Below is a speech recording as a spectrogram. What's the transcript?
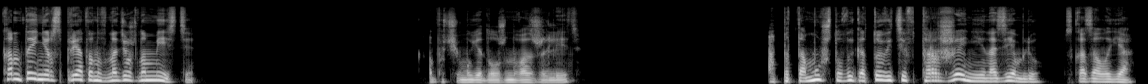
Контейнер спрятан в надежном месте». «А почему я должен вас жалеть?» «А потому что вы готовите вторжение на Землю», — сказала я.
